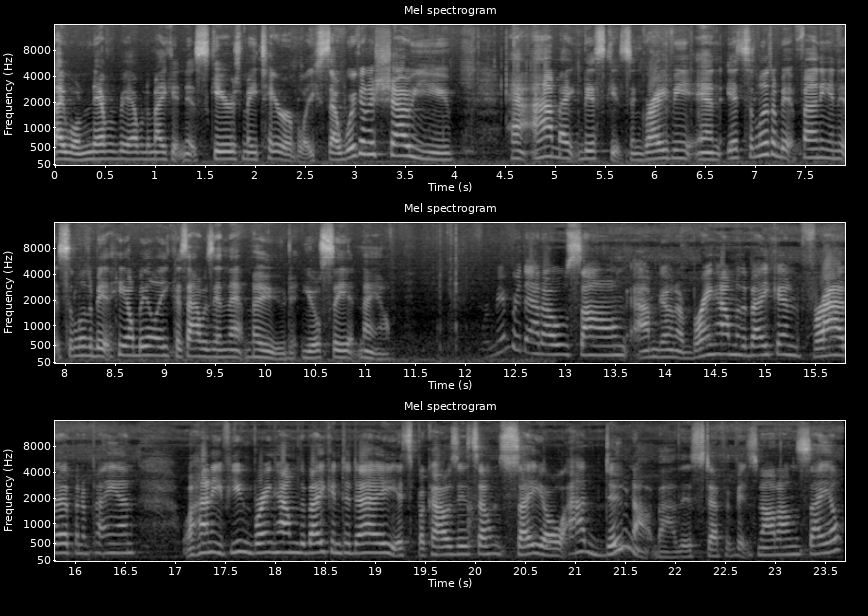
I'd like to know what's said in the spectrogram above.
They will never be able to make it, and it scares me terribly. So, we're going to show you how I make biscuits and gravy, and it's a little bit funny and it's a little bit hillbilly because I was in that mood. You'll see it now. Remember that old song, I'm going to bring home the bacon, fry it up in a pan? Well, honey, if you can bring home the bacon today, it's because it's on sale. I do not buy this stuff if it's not on sale.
